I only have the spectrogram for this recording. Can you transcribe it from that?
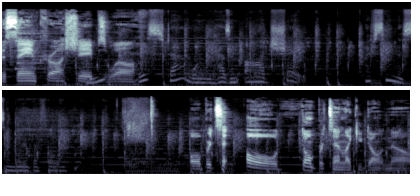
The same cross shape as well. This stab wound has an odd shape. I've seen this somewhere before. Oh, pretend. Oh, don't pretend like you don't know.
